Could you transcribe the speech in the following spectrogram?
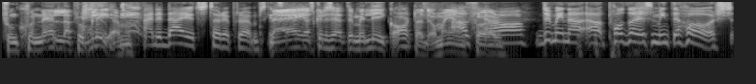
funktionella problem. Nej, det där är ju ett större problem. Ska jag säga. Nej, jag skulle säga att de är likartade om man Ja, jämför. okej, ja, du menar uh, poddare som inte hörs,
